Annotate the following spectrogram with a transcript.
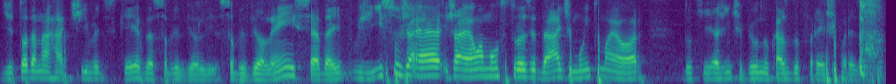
de toda a narrativa de esquerda sobre, viol, sobre violência, daí isso já é, já é uma monstruosidade muito maior do que a gente viu no caso do Freixo, por exemplo.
